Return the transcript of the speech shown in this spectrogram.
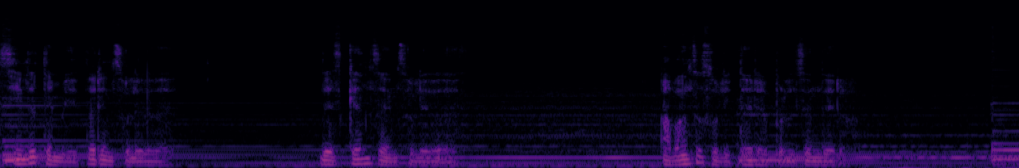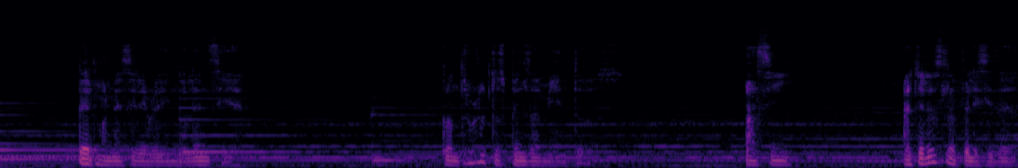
Siéntate a meditar en soledad. Descansa en soledad. Avanza solitario por el sendero. Permanece libre de indolencia. Controla tus pensamientos. Así, hallarás la felicidad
